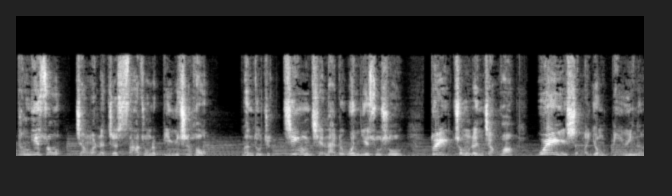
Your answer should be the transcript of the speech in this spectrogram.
当耶稣讲完了这撒种的比喻之后，门徒就近前来的问耶稣说：“对众人讲话，为什么用比喻呢？”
